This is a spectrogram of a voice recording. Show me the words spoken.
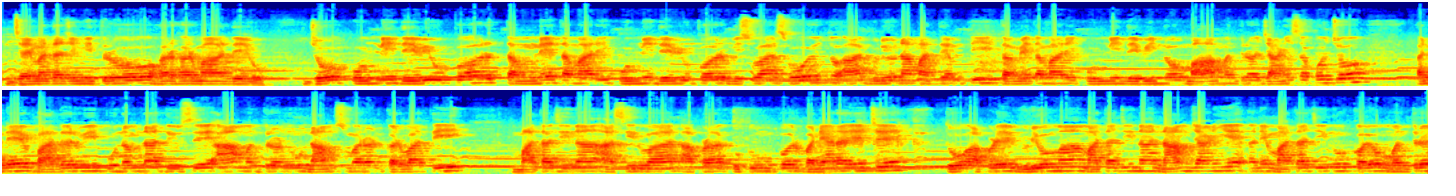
જય માતાજી મિત્રો, હર હર મહાદેવ. જો કુંડની દેવી ઉપર તમને તમારી કુંડની દેવી ઉપર વિશ્વાસ હોય તો આ વિડીયોના માધ્યમથી તમે તમારી કુંડની દેવીનો મહામંત્ર જાણી શકો છો અને ભાદરવી પૂનમના દિવસે આ મંત્રનું નામ સ્મરણ કરવાથી માતાજીના આશીર્વાદ આપણા કુટુંબ ઉપર બન્યા રહે છે. તો આપણે વિડીયોમાં માતાજીના નામ જાણીએ અને માતાજીનો કયો મંત્ર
